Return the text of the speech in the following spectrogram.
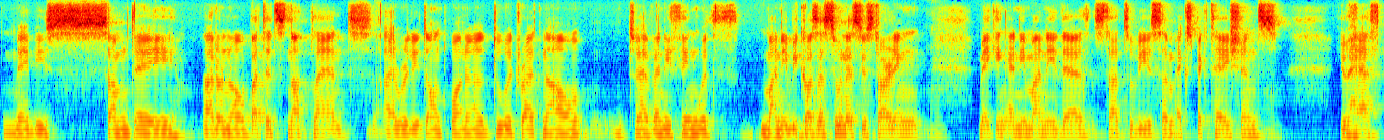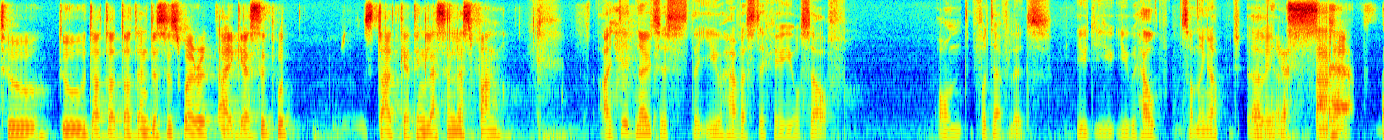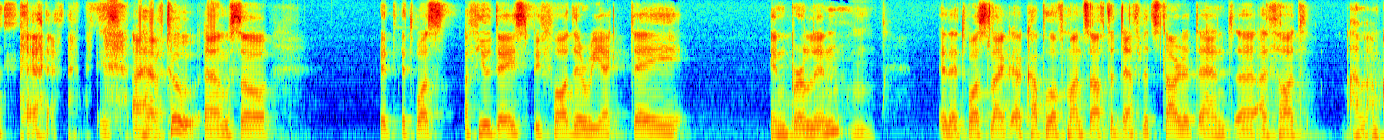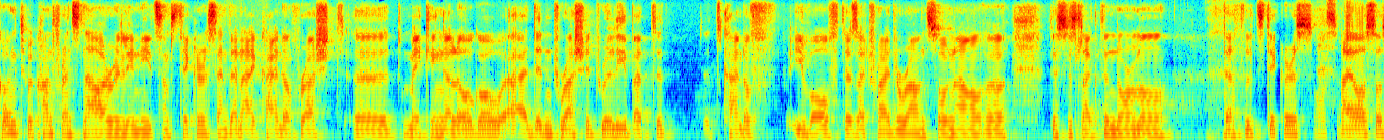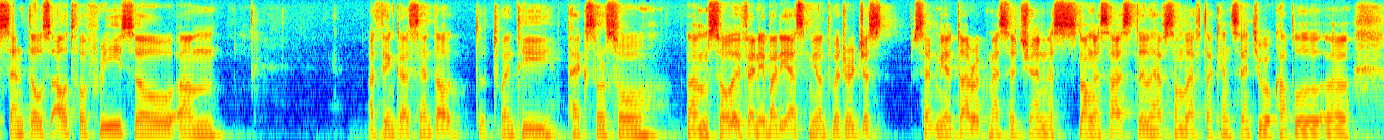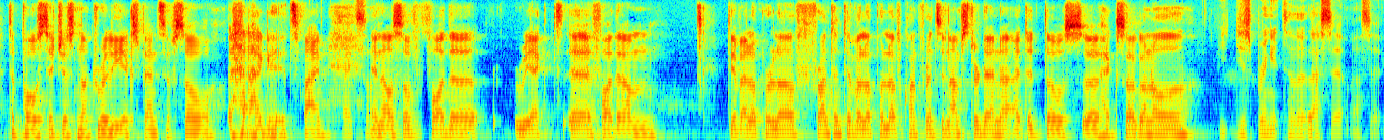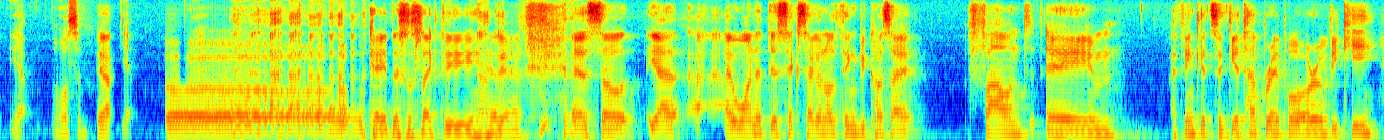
maybe someday. I don't know, but it's not planned. I really don't want to do it right now to have anything with money because as soon as you're starting making any money, there start to be some expectations. You have to do dot dot dot, and this is where it. I guess it would start getting less and less fun. I did notice that you have a sticker yourself on for Devlids. You, you you held something up earlier. Yes, I have. Is, I have two. Um, so it, it was a few days before the React Day in Berlin. And it was like a couple of months after DevLid started. And uh, I thought, I'm, I'm going to a conference now. I really need some stickers. And then I kind of rushed uh, making a logo. I didn't rush it really, but it, it kind of evolved as I tried around. So now uh, this is like the normal DevLid stickers. Awesome. I also sent those out for free. So um, I think I sent out uh, 20 packs or so. Um, so if anybody asks me on Twitter, just send me a direct message, and as long as I still have some left, I can send you a couple. Uh, the postage is not really expensive, so it's fine. Excellent. And also for the React, uh, for the um, Developer Love Front End Developer Love conference in Amsterdam, I did those uh, hexagonal. you just bring it to the. That's it. That's it. Yep. Awesome. Yeah. Yep. Uh, okay, this is like the yeah. Uh, so yeah, I, I wanted this hexagonal thing because I found a, I think it's a GitHub repo or a wiki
